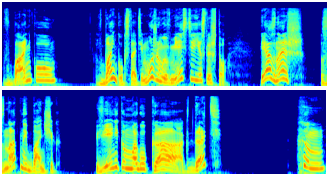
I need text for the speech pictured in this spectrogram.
В баньку?» «В баньку, кстати, можем и вместе, если что. Я, знаешь, знатный банщик». Веником могу как дать?» «Хм...»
